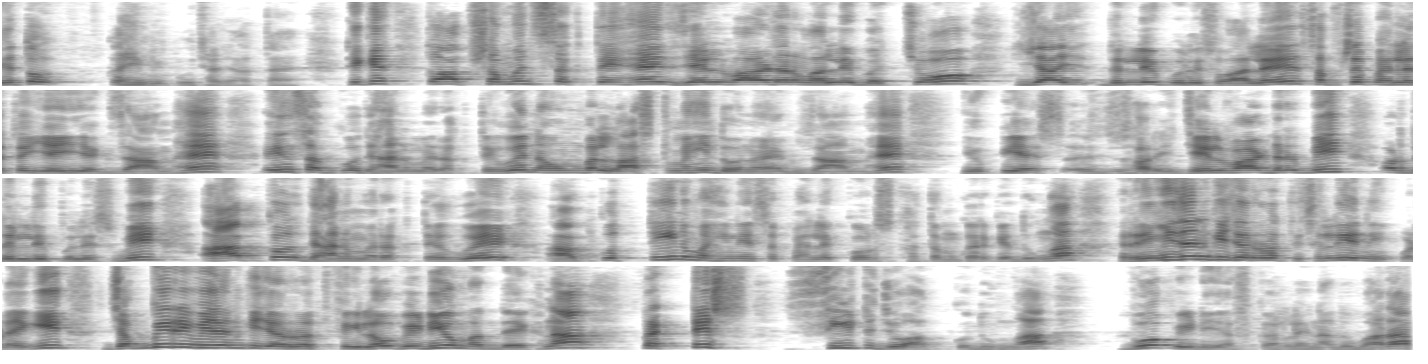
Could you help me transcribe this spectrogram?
ये तो कहीं भी पूछा जाता है। ठीक है? तो आप समझ सकते हैं, जेल वार्डर वाले बच्चों या दिल्ली पुलिस वाले, सबसे पहले तो यही एग्ज़ाम है। इन सबको ध्यान में रखते हुए नवंबर लास्ट में ही दोनों एग्ज़ाम है। यूपीएस सॉरी जेल वार्डर भी और दिल्ली पुलिस भी। आपको ध्यान में रखते हुए आपको तीन महीने से पहले कोर्स खत्म करके दूँगा। रिविजन की ज़रूरत इसलिए नहीं पड़ेगी। जब भी रिविजन की ज़रूरत फील हो वीडियो मत देखना। प्रैक्टिस सीट जो आपको दूँगा, वो पीडीएफ कर लेना दोबारा,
